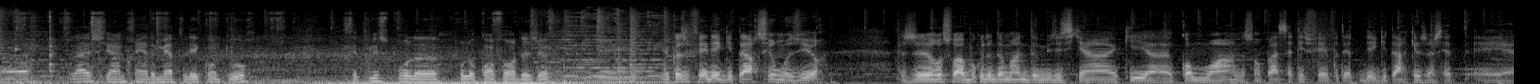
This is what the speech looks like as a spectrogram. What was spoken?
Euh, là, je suis en train de mettre les contours. C'est plus pour le, pour le confort de jeu. Vu que je fais des guitares sur mesure, je reçois beaucoup de demandes de musiciens qui, euh, comme moi, ne sont pas satisfaits peut-être des guitares que j'achète. Et euh,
